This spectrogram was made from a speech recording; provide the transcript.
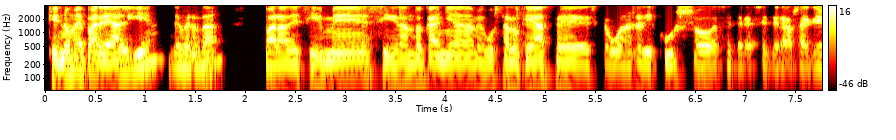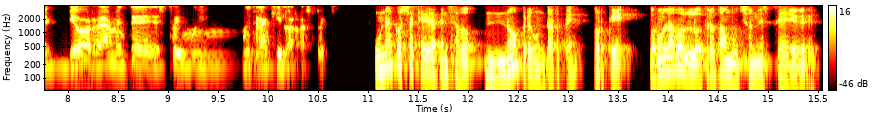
que no me pare alguien, de verdad, para decirme, sigue dando caña, me gusta lo que haces, qué bueno es el discurso, etcétera, etcétera. O sea que yo realmente estoy muy, muy tranquilo al respecto. Una cosa que había pensado no preguntarte, porque por un lado lo he tratado mucho en este,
